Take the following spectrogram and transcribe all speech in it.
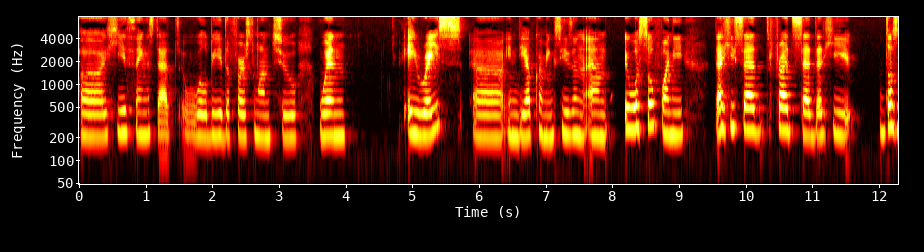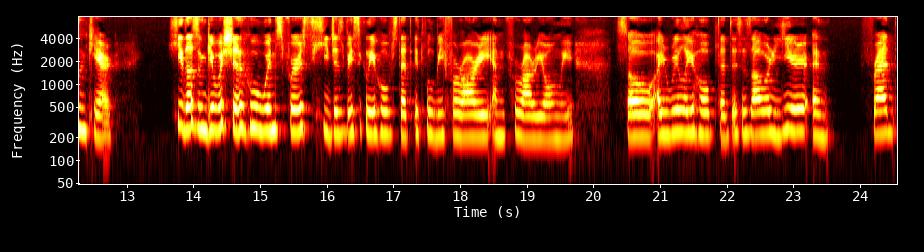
uh, he thinks that will be the first one to win a race uh, in the upcoming season, and it was so funny that he said Fred said that he doesn't care. He doesn't give a shit who wins first. He just basically hopes that it will be Ferrari and Ferrari only. So I really hope that this is our year and Fred,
